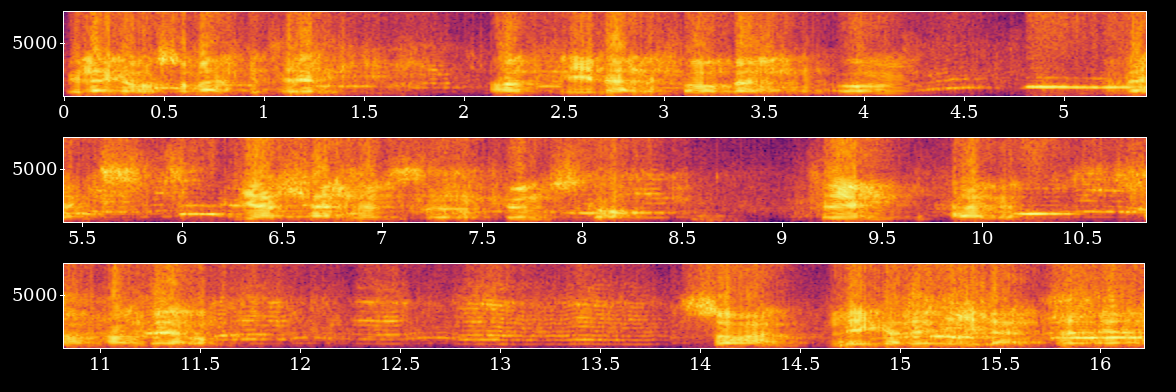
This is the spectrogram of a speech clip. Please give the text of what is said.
Vi legger også merke til at i denne forbønnen om vekst i erkjennelse og kunnskap til Herren, som han ber om, så ligger det i dette en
